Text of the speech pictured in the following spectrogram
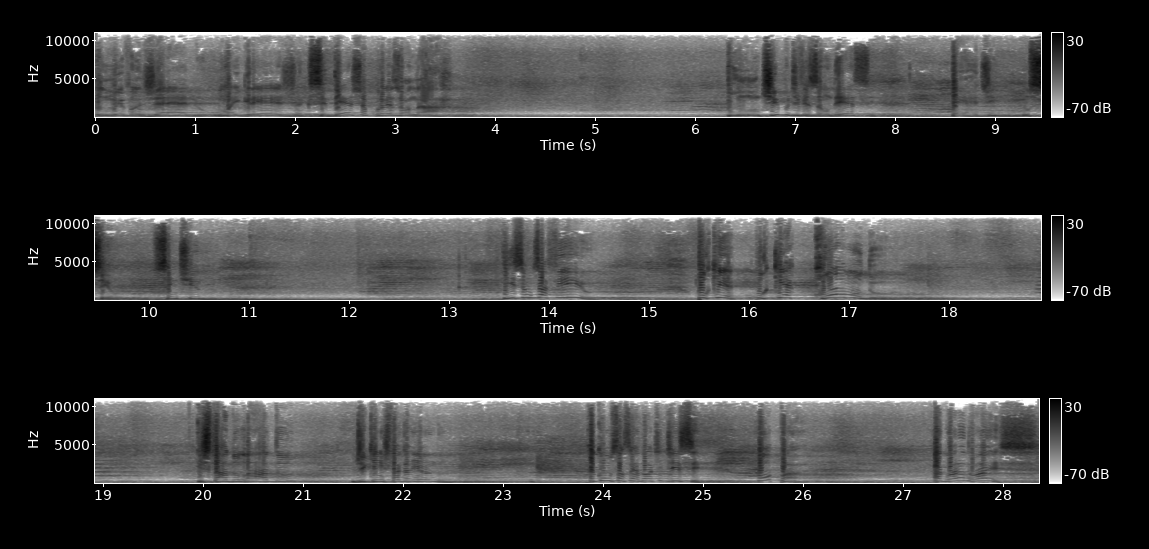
Um evangelho, uma igreja que se deixa aprisionar por um tipo de visão desse, perde o seu sentido. Isso é um desafio. Por quê? Porque é cômodo estar do lado de quem está ganhando. É como o sacerdote disse: opa, agora nós.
